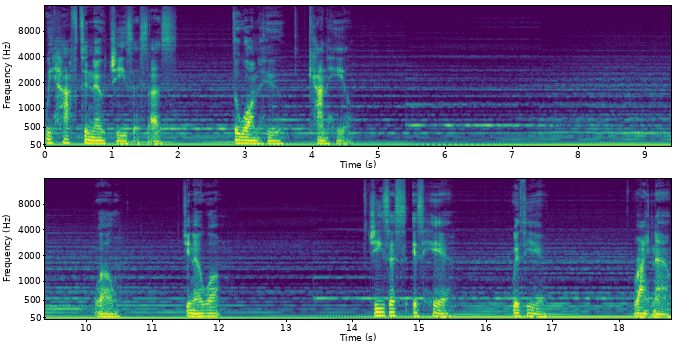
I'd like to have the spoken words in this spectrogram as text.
we have to know Jesus as the one who can heal. Well, do you know what? Jesus is here with you right now.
